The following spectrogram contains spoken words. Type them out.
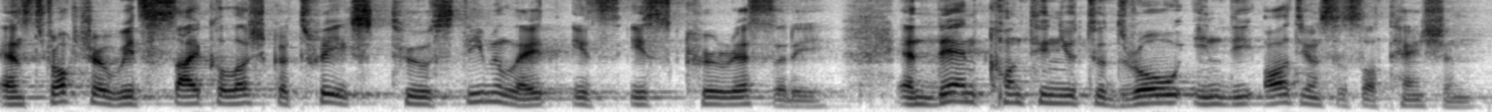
and structure with psychological tricks to stimulate its, its curiosity, and then continue to draw in the audience's attention.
